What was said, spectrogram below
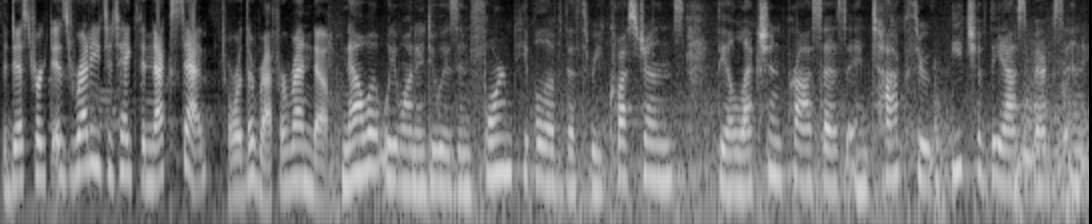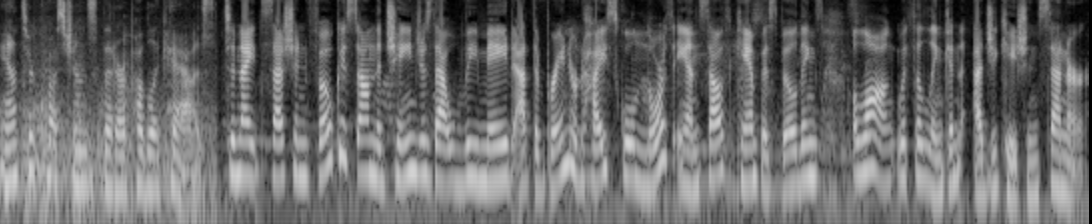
the district is ready to take the next step toward the referendum. Now what we want to do is inform people of the three questions, the election process, and talk through each of the aspects and answer questions that our public has. Tonight's session focused on the changes that will be made at the Brainerd High School North and South Campus buildings, along with the Lincoln Education Center.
